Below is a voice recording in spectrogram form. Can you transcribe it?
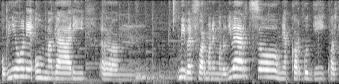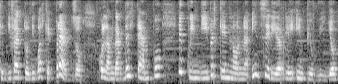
opinione o magari... Um, mi performano in modo diverso, mi accorgo di qualche difetto o di qualche pregio con l'andare del tempo e quindi perché non inserirli in più video.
